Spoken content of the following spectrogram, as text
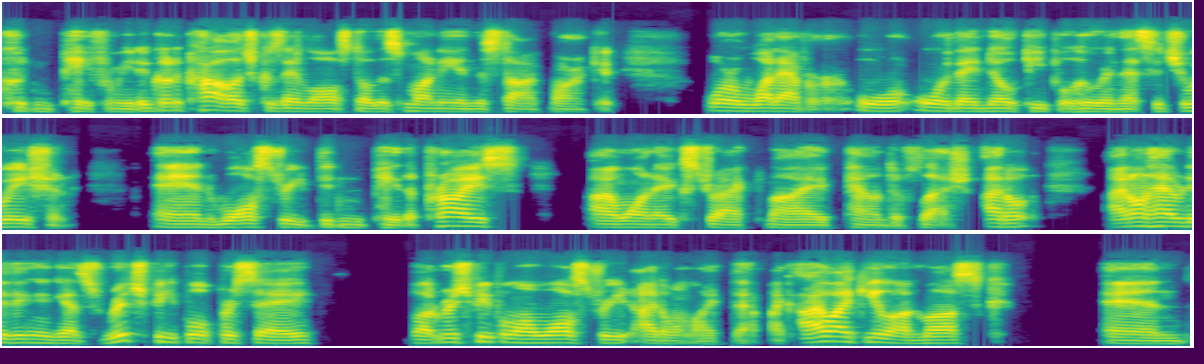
couldn't pay for me to go to college because they lost all this money in the stock market or whatever or or they know people who are in that situation. And wall street didn't pay the price. I want to extract my pound of flesh. I don't i don't have anything against rich people per se but rich people on wall street i don't like them. Like i like elon musk and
